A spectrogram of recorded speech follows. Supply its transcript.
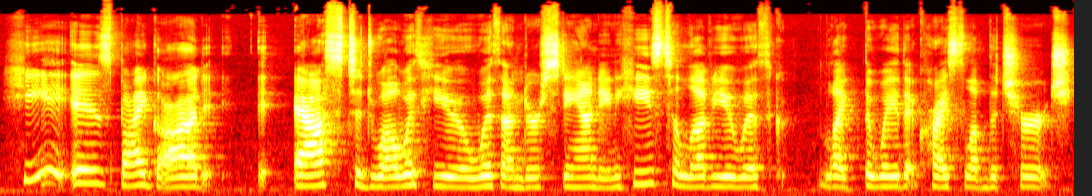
he is by God asked to dwell with you with understanding. He's to love you with like the way that Christ loved the church.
